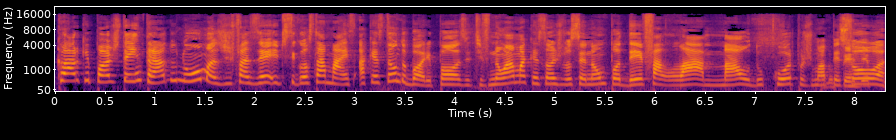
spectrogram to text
claro que pode ter entrado numas de fazer e de se gostar mais. A questão do body positive não é uma questão de você não poder falar mal do corpo de uma Não pessoa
